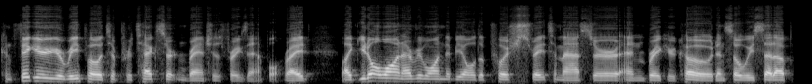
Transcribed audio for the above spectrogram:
configure your repo to protect certain branches, for example, right? Like you don't want everyone to be able to push straight to master and break your code. And so we set up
